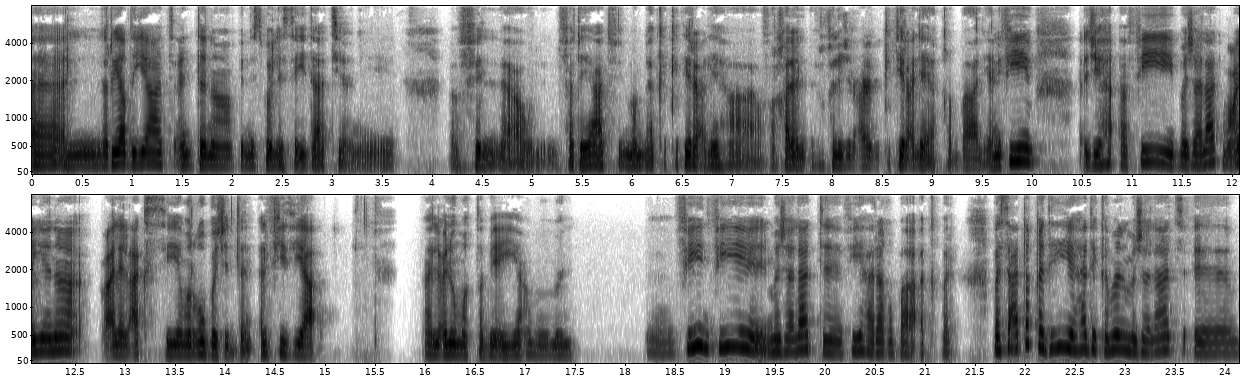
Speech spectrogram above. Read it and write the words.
آه، الرياضيات عندنا بالنسبة للسيدات يعني في أو الفتيات في المملكة كثير عليها في الخليج العربي كثير عليها إقبال. يعني في جهة في مجالات معينة على العكس هي مرغوبة جدا. الفيزياء. العلوم الطبيعية عموما. في في مجالات فيها رغبة أكبر. بس أعتقد هي هذه كمان المجالات آه،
